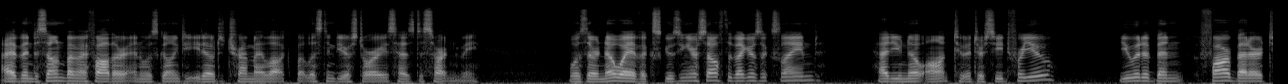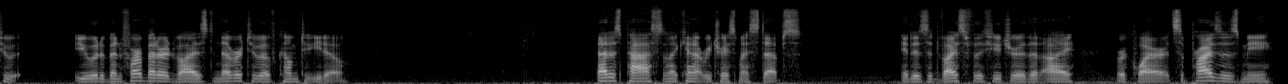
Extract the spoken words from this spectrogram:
I have been disowned by my father and was going to Edo to try my luck, but listening to your stories has disheartened me. Was there no way of excusing yourself? the beggars exclaimed. Had you no aunt to intercede for you? You would have been far better to you would have been far better advised never to have come to Edo. That is past, and I cannot retrace my steps. It is advice for the future that I require. It surprises me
